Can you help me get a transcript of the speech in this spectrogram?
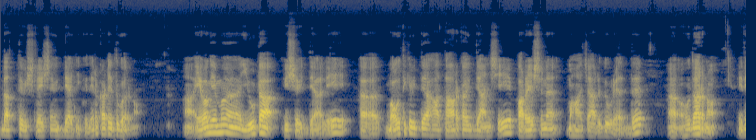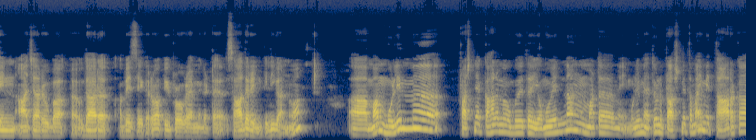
දත්ත විශ්ලේෂණ විද්‍යාඥක දිර කටයුතු කරනවා. ඒවගේම යුටා විශ්වවිද්‍යාලයේ භෞතික විද්‍යා හා තාරක විද්‍යාංශයේ පර්ේෂණ මහාචාර දූරයක්ද ඔහුදාරනවා ඉතින් ආචාර උදාර අබේසේකරව අපි ප්‍රෝග්‍රෑම් එකට සාදරෙන් පිළිගන්නවා. මං මුලින්ම ප්‍රශ්නයක් කහලම ඔබත යොමු වෙන්නම්. මට මේ මුලින් ඇතුවුණු ප්‍රශ්නය තමයි මේ තාරකා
